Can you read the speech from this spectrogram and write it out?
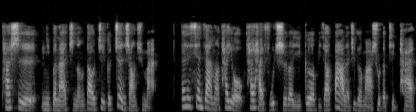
它是你本来只能到这个镇上去买，但是现在呢，它有它还扶持了一个比较大的这个麻薯的品牌，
